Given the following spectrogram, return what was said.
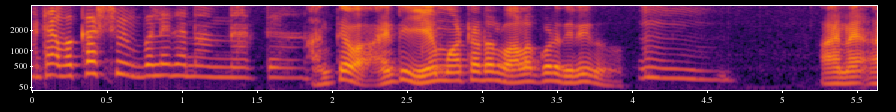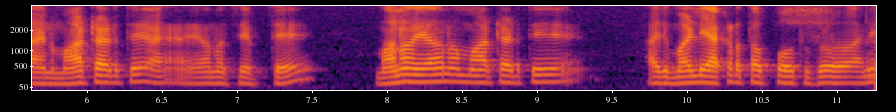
అంటే అవకాశం ఇవ్వలేదని అన్నట్టు. అంతే అంటే ఏం మాట్లాడాలో వాళ్ళకు కూడా తెలియదు. ఆయన ఆయన మాట్లాడితే ఏమైనా చెప్తే మనం ఏమైనా మాట్లాడితే అది మళ్ళీ ఎక్కడ తప్పు అవుతుందో అని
